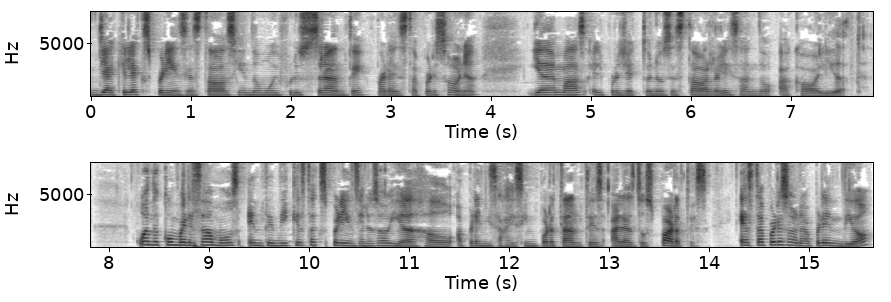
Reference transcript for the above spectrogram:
ya que la experiencia estaba siendo muy frustrante para esta persona y además el proyecto no se estaba realizando a cabalidad. Cuando conversamos entendí que esta experiencia nos había dejado aprendizajes importantes a las dos partes. Esta persona aprendió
